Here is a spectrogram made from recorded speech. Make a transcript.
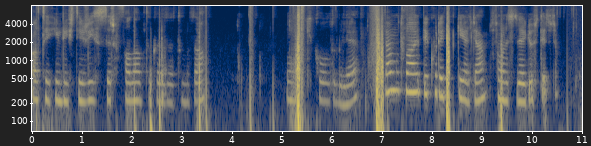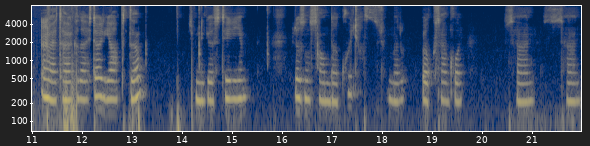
At ehilleştiririz. Sırf falan takarız atımıza. 10 dakika oldu bile. Ben mutfağı dekor edip geleceğim. Sonra size gösteririm. Evet arkadaşlar yaptım. Şimdi göstereyim. Birazını sandığa koyacağız. Şunları yok sen koy. Sen, sen,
